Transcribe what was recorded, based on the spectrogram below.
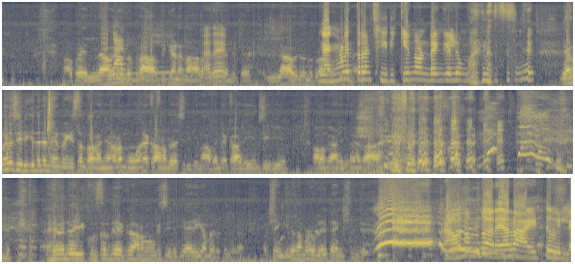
കേട്ടോ. അപ്പൊ എല്ലാവരും ഒന്ന് പ്രാർത്ഥിക്കണേ നാളെ. എല്ലാവരും ഒന്ന് ഞങ്ങൾ ഇത്ര ഇത്രയും ചിരിക്കുന്നുണ്ടെങ്കിലും മനസ്സിന് ഞങ്ങൾ ചിരിക്കുന്നതിന്റെ മെയിൻ റീസൺ പറഞ്ഞു ഞങ്ങളെ മോനെ കാണുമ്പോഴാണ് ചിരിക്കുന്നത്. അവന്റെ കളിയും ചിരിയും അവൻ കാണിക്കുന്ന ഇവന്റെ ഈ കുസൃതിയൊക്കെ കാണുമ്പോൾ നമുക്ക് ചിരിക്കാതിരിക്കാൻ പറ്റത്തില്ല പക്ഷെ എങ്കിലും നമ്മുടെ ഉള്ളിൽ ടെൻഷൻ ഉണ്ട്. അവനൊന്നും അറിയാറായിട്ടുമില്ല.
